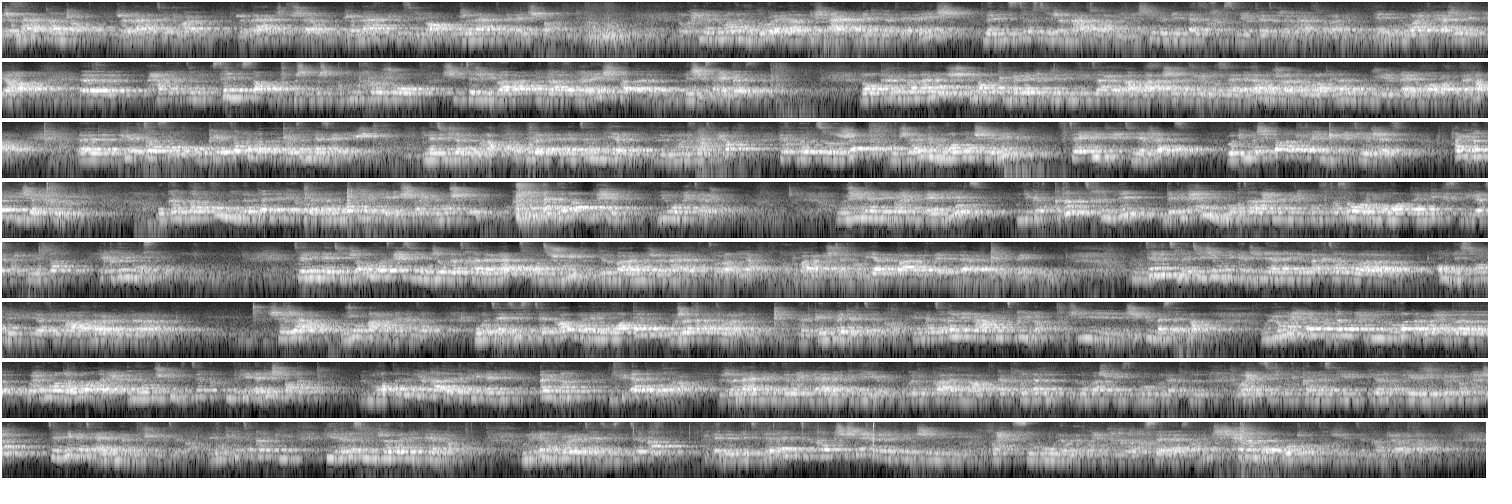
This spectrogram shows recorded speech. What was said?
جماعة طنجه جماعة تطوان جماعة شفشاون جماعة حسيمة وجماعة العرايش فقط donc حنا اليوم كنهضروا على إشعاع مدينة العرايش ما بين 66 جماعة ترابية ماشي ما بين 1503 جماعة ترابية. يعني واحد الحاجة اللي هي آه، حقيقة سلسة باش باش نقدروا نخرجوا شي تجربة رائدة في العرايش ماشي صعيبة بزاف. donc هذا البرنامج كما قلت المبادئ ديال الانفتاح الأربعة شفافيه المساءله مشاركة المواطنين والولوجيه المعلومه والرقمنه آه، كيتصل وكيرتقل ثلاثة النتائج النتيجة الأولى كنقول على أن التنمية المنفتحة كتقدر ترجع وتجعل المواطن شريك في تحديد الاحتياجات ولكن ماشي فقط في تحديد الاحتياجات أيضا في إيجاد حلول. وكنطلقوا من المبدا اللي كيقول ان المواطن اللي كيعيش واحد المشكل كنبادروا بالحل اللي هو محتاجه وجينا ليه بواحد الاليات اللي كتقدر تخلي داك الحل المقترح اللي كيكون في تصور المواطن X اللي جالس في واحد المنطقة يقدر يوصلو ثاني نتيجه هو تحسين جوده خدمات وتجويد ديال برامج الجماعات الترابيه البرامج التنمويه ال PAC الفائده الفي وثالث نتيجه هي الاكثر ambitieuse اللي فيها نوع من شجاعة وجرأه حقيقة هو تعزيز الثقة ما بين المواطن والجماعة الترابيه هذه الكلمة ديال الثقة كلمة الثقه اللي حنا عارفين ثقيله ماشي ماشي كلمه سهله واليوم حنا قدام واحد الوضع واحد واحد الوضع واضح أن مشكل الثقة ما كيأديش فقط المواطن كيأدي أيضا الفئات الأخرى. الجماعه اللي كدير واحد العمل كبير وكتلقى أن كتدخل غير la page Facebook ولا كتدخل لواحد ال site وتلقى الناس كيلوحوا الحجر حتى هي كتعاني من هذا المشكل الثقة. يعني مشكل الثقه كيهرس من جوانب كاملة. وملي كنهضروا على تعزيز الثقة في الأدبيات ديالها هي الثقة ماشي شي حاجة اللي كتجي بواحد السهولة ولا بواحد السلاسة ماشي شي حاجة bouton وتخرج لي الثقة من جهه الثقة.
